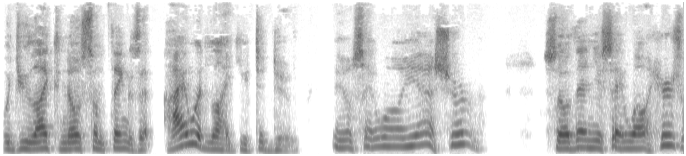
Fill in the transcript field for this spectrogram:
Would you like to know some things that I would like you to do?" And he'll say, "Well, yeah, sure." So then you say, "Well, here's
